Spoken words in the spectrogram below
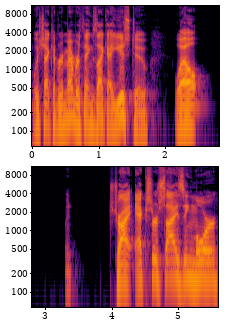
Wish I could remember things like I used to. Well, try exercising more,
